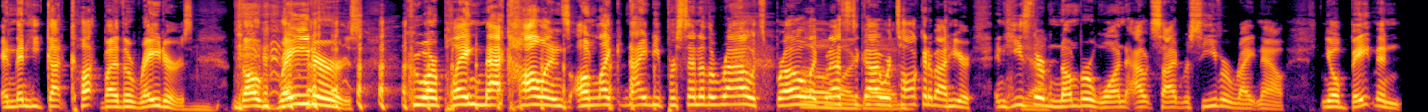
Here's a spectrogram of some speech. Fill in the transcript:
and then he got cut by the Raiders, mm. the Raiders, who are playing Mack Hollins on like 90 percent of the routes, bro. Like oh that's the guy God. we're talking about here, and he's yeah. their number one outside receiver right now. You know, Bateman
